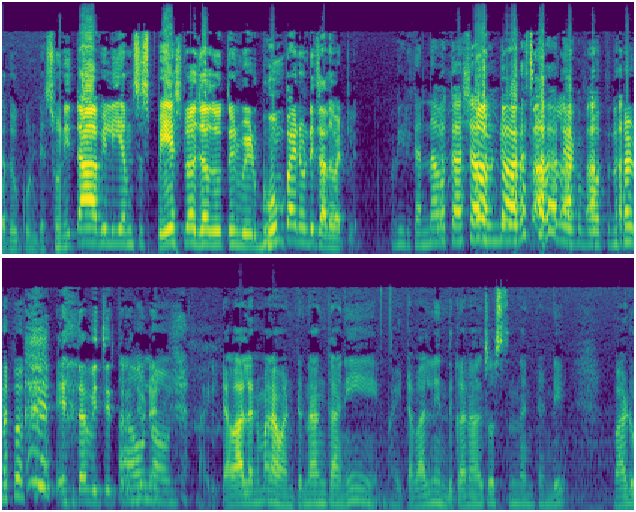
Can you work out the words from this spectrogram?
చదువుకుంటే. సునీతా విలియమ్స్ స్పేస్లో చదువుతుంది వీడు. భూమిపై నుండి చదవట్లేదు. వీడికి అన్ని అవకాశాలు ఉండి కూడా చదవలేకపోతున్నాడు ఎంత విచిత్రం. బయట వాళ్ళని మనం అంటున్నాం కానీ బయట వాళ్ళని ఎందుకు అనాల్సి వస్తుందంటండి వాడు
